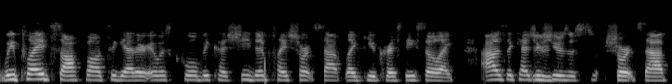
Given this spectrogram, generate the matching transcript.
we played softball together. It was cool because she did play shortstop like you christy. So like i was the catcher mm-hmm. she was a shortstop.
